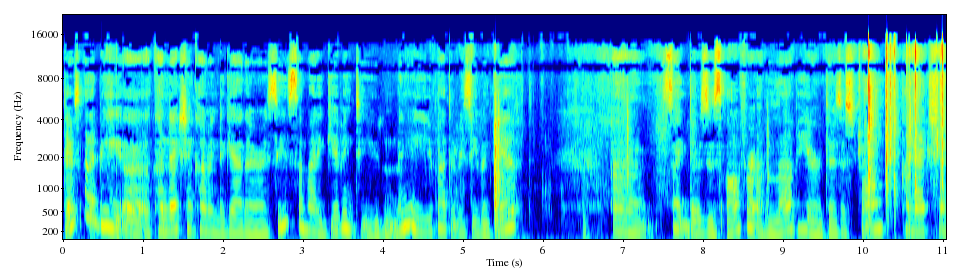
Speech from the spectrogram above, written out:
there's going to be a, a, connection coming together. I see somebody giving to you. Many of you, about to receive a gift. Uh, it's like there's this offer of love here. There's a strong connection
